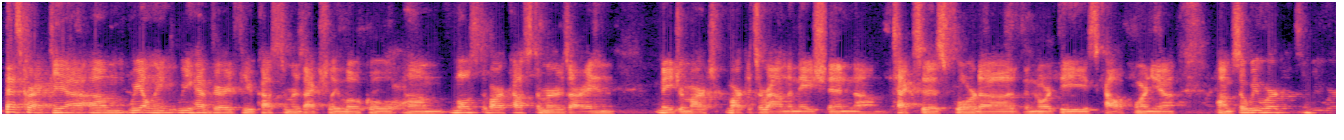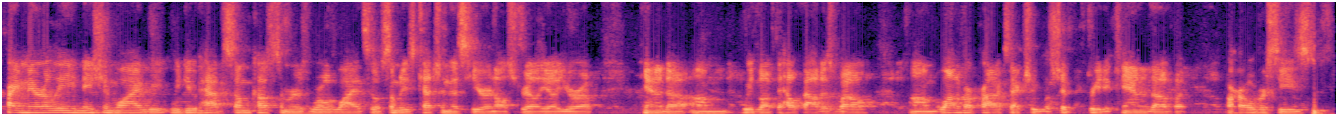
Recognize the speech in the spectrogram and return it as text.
That's correct. Yeah, um, we only we have very few customers actually local. Um, most of our customers are in major mar- markets around the nation um, Texas, Florida, the Northeast, California. Um, so we work primarily nationwide. We, we do have some customers worldwide. So if somebody's catching this here in Australia, Europe, Canada, um, we'd love to help out as well. Um, a lot of our products actually will ship free to Canada, but our overseas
